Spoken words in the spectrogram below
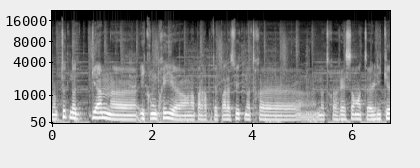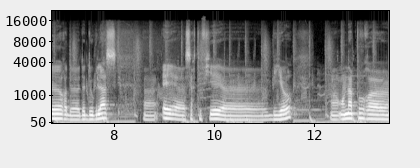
donc toute notre gamme, euh, y compris, euh, on en parlera peut-être par la suite, notre, euh, notre récente liqueur de, de Douglas, euh, est euh, certifié euh, bio. Euh, on a pour, euh,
